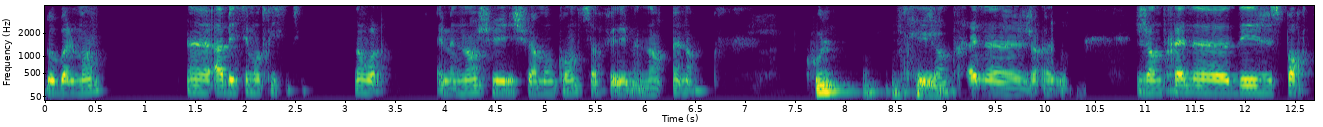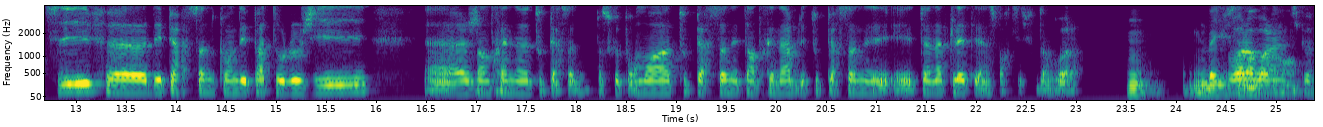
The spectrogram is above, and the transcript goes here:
globalement, euh, ABC Motricity. Donc voilà. Et maintenant, je suis, je suis à mon compte, ça fait maintenant un an. Cool. J'entraîne, euh, euh, j'entraîne des sportifs, des personnes qui ont des pathologies. j'entraîne toute personne parce que pour moi, toute personne est entraînable et toute personne est, un athlète et un sportif. Donc voilà. Hmm. Ben, voilà, voilà un petit peu.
